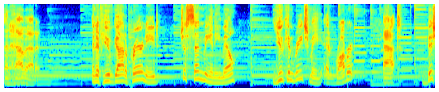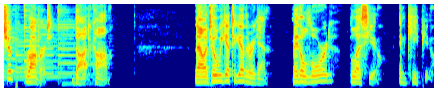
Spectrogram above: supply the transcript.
and have at it. And if you've got a prayer need, just send me an email. You can reach me at robert at bishoprobert.com. Now, until we get together again, may the Lord bless you and keep you.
